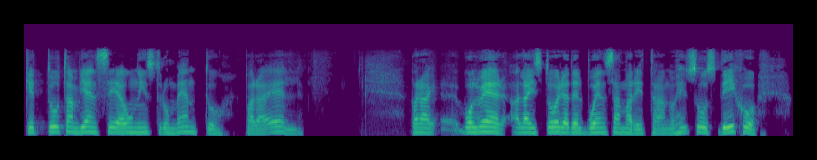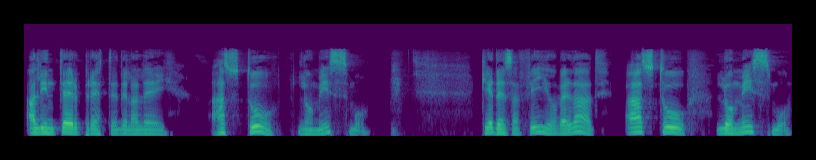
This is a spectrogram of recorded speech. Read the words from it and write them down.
que tú también sea un instrumento para Él. Para eh, volver a la historia del buen samaritano, Jesús dijo al intérprete de la ley, haz tú lo mismo. Qué desafío, ¿verdad? Haz tú lo mismo.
